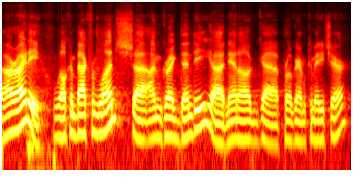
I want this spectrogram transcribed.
All righty, welcome back from lunch. Uh, I'm Greg Dendy, uh, NANOG uh, Program Committee Chair.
